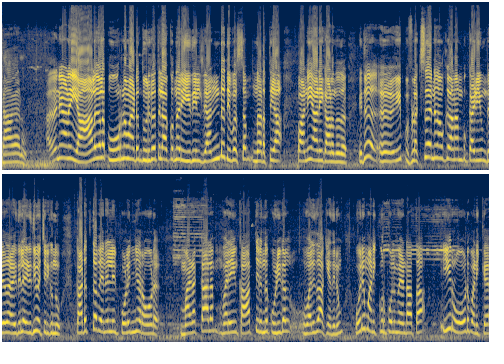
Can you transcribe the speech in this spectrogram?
ചാകണോ? അത് തന്നെയാണ് ഈ ആളുകളെ പൂർണമായിട്ടും ദുരിതത്തിലാക്കുന്ന രീതിയിൽ രണ്ട് ദിവസം നടത്തിയ പണിയാണ് ഈ കാണുന്നത്. ഇത് ഈ ഫ്ലെക്സ് തന്നെ നമുക്ക് കാണാൻ കഴിയും. ഇത് ഇതിൽ എഴുതി വച്ചിരിക്കുന്നു. കടുത്ത വേനലിൽ പൊളിഞ്ഞ റോഡ് മഴക്കാലം വരെയും കാത്തിരുന്ന കുഴികൾ വലുതാക്കിയതിനും ഒരു മണിക്കൂർ പോലും വേണ്ടാത്ത ഈ റോഡ് പണിക്ക്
